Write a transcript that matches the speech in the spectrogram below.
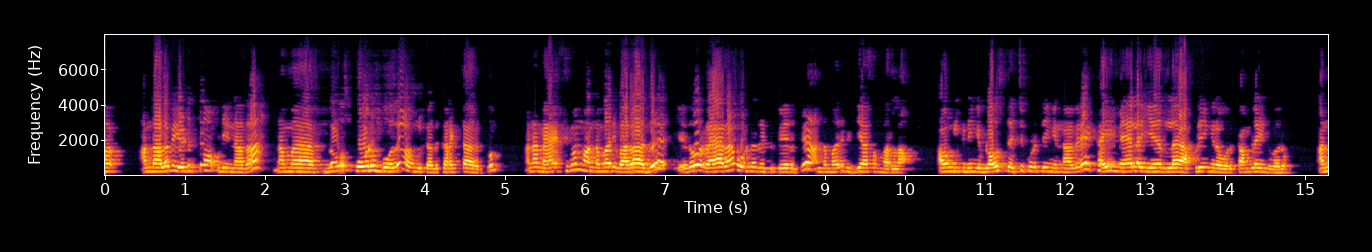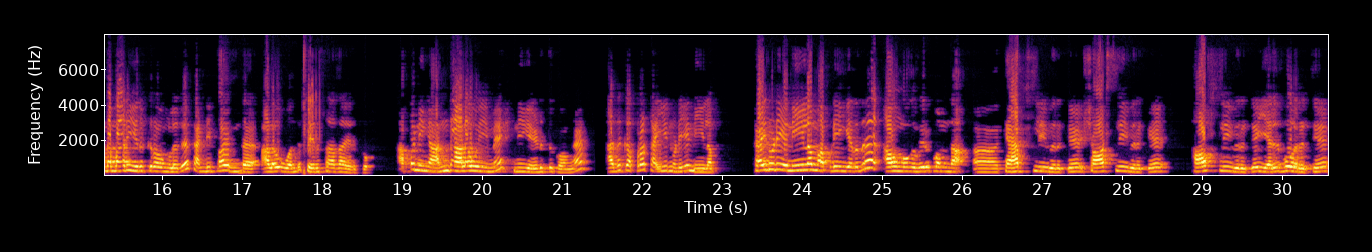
அந்த அளவு எடுத்தோம் அப்படின்னா தான் நம்ம பிளவுஸ் போடும்போது அவங்களுக்கு அது கரெக்டா இருக்கும். ஆனா மேக்சிமம் அந்த மாதிரி வராது. ஏதோ ரேரா ஒன்னு ரெண்டு பேருக்கு அந்த மாதிரி வித்தியாசம் வரலாம். அவங்களுக்கு நீங்க பிளவுஸ் தைச்சு கொடுத்தீங்கன்னாவே கை மேல ஏறல அப்படிங்கிற ஒரு கம்ப்ளைண்ட் வரும். அந்த மாதிரி இருக்கிறவங்களுக்கு கண்டிப்பா இந்த அளவு வந்து பெருசா தான் இருக்கும். அப்ப நீங்க அந்த அளவையுமே நீங்க எடுத்துக்கோங்க. அதுக்கப்புறம் கையினுடைய நீளம். கையினுடைய நீளம் அப்படிங்கிறது அவங்கவுங்க விருப்பம் தான் கேப் ஸ்லீவ் இருக்கு ஷார்ட் ஸ்லீவ் இருக்கு ஹாஃப் ஸ்லீவ் இருக்கு எல்போ இருக்கு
